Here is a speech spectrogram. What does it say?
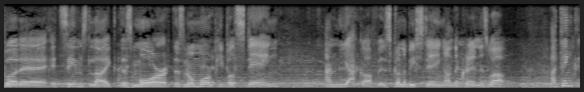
But uh, it seems like there's more. There's no more people staying, and Yakov is going to be staying on the crane as well. I think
